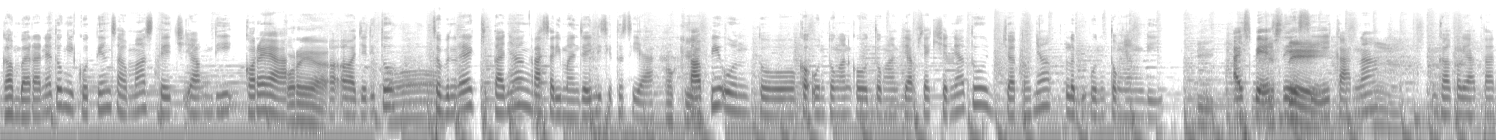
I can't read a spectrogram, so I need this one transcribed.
Gambarannya tuh ngikutin sama stage yang di Korea. Korea. Heeh, jadi tuh Oh, sebenarnya kitanya ngerasa dimanjain di situ sih ya. Oke. Tapi untuk keuntungan-keuntungan tiap sectionnya tuh jatuhnya lebih untung yang di Di ISBSD SD. sih karena Hmm. nggak kelihatan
